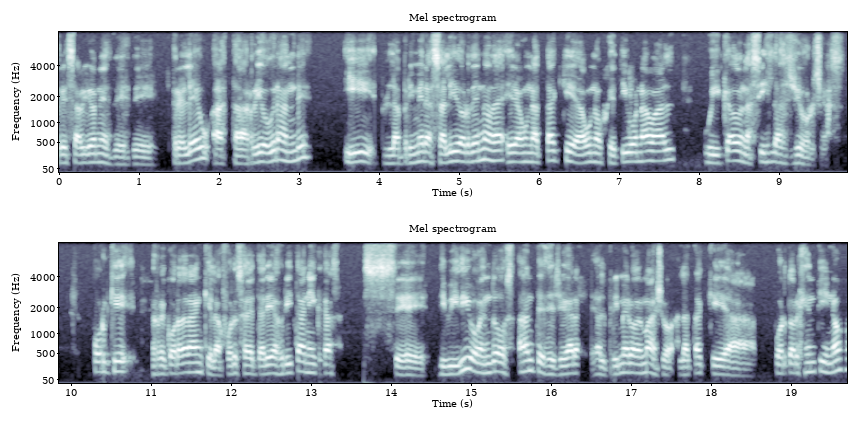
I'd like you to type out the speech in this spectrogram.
tres aviones desde Trelew hasta Río Grande y la primera salida ordenada era un ataque a un objetivo naval ubicado en las Islas Georgias, porque recordarán que la Fuerza de Tareas Británicas se dividió en dos antes de llegar al primero de mayo al ataque a Puerto Argentino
